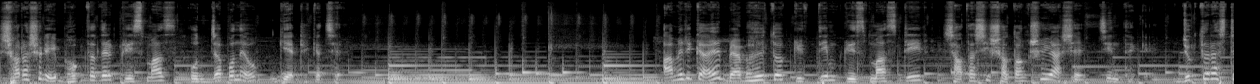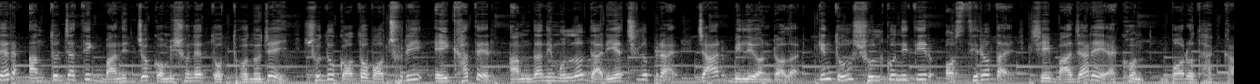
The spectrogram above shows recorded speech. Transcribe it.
সরাসরি ভোক্তাদের ক্রিসমাস উদযাপনেও গিয়ে ঠেকেছে। আমেরিকায় ব্যবহৃত কৃত্রিম ক্রিসমাস ট্রির সাতাশি শতাংশই আসে চীন থেকে। যুক্তরাষ্ট্রের আন্তর্জাতিক বাণিজ্য কমিশনের তথ্য অনুযায়ী, শুধু গত বছরই এই খাতের আমদানি মূল্য দাঁড়িয়েছিল প্রায় চার বিলিয়ন ডলার। কিন্তু শুল্ক নীতির অস্থিরতায় সেই বাজারে এখন বড় ধাক্কা।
